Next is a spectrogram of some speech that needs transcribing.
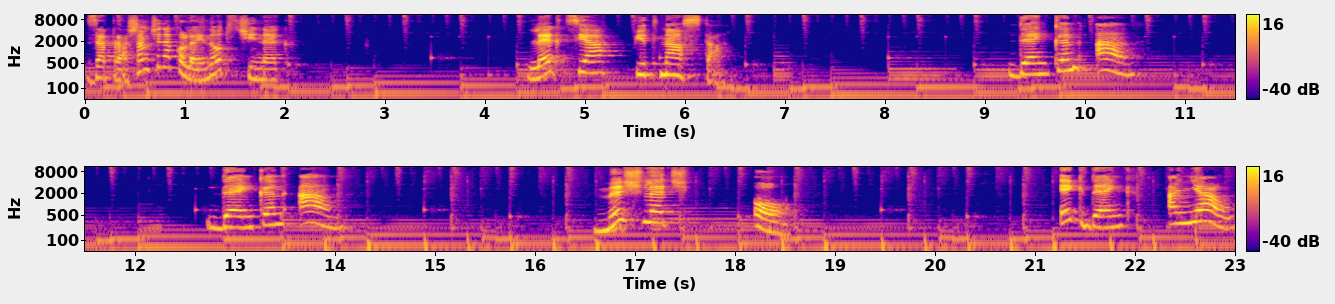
Zapraszam Cię na kolejny odcinek. Lekcja 15. Denken aan. Denken aan. Myśleć o. Ik denk aan jou.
